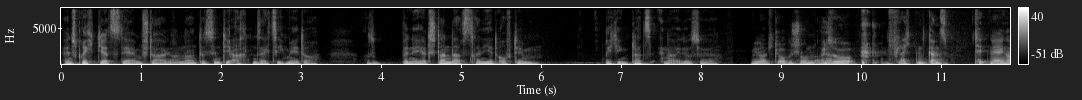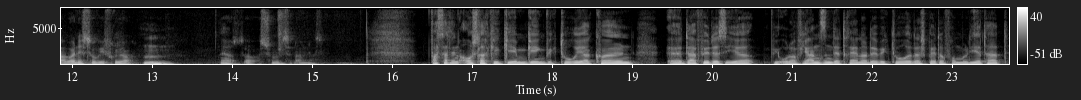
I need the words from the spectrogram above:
entspricht jetzt der im Stadion. Ne? Das sind die 68 Meter. Also wenn ihr jetzt Standards trainiert auf dem richtigen Platz in der Edoshöhe. Ja, ich glaube schon. Also ja. vielleicht ein ganz Ticken enger, aber nicht so wie früher. Hm. Ja. Das ist schon ein bisschen anders. Was hat den Ausschlag gegeben gegen Viktoria Köln äh, dafür, dass ihr wie Olaf Jansen, der Trainer der Viktoria, das später formuliert hat,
